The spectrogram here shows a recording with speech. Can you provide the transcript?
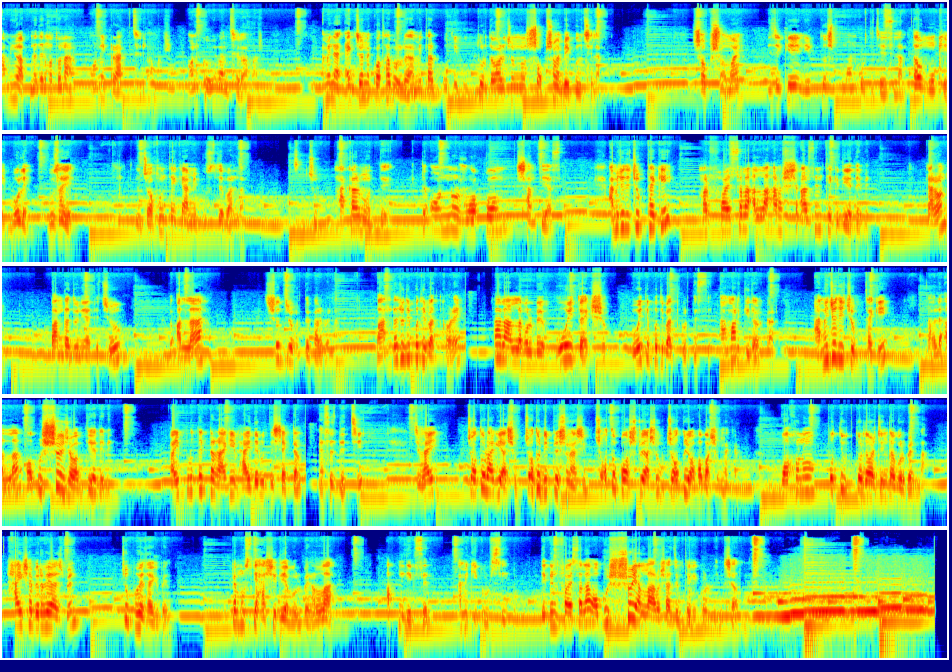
আমিও আপনাদের মতো না, অনেক রাগ ছিল আমার, অনেক অভিমান ছিল আমার। আমি না একজনের কথা বললে আমি তার প্রতি উত্তর দেওয়ার জন্য সবসময় বেকুল ছিলাম। সব সময় নিজেকে নির্দোষ প্রমাণ করতে চেয়েছিলাম, তাও মুখে, বলে, বুঝাইয়ে। যখন থেকে আমি বুঝতে পারলাম, চুপ থাকার মধ্যে একটা অন্য রকম শান্তি আছে। আমি যদি চুপ থাকি, আমার ফয়সালা আল্লাহ আরশ আজিম থেকে দিয়ে দেবে। কারণ বান্দা দুনিয়াতে চুপ, তো আল্লাহ সহ্য করতে পারবে না। বান্দা যদি প্রতিবাদ করে, তাহলে আল্লাহ বলবে, ওই তো একশো, ওইতে প্রতিবাদ করতেছে, আমার কি দরকার? আমি যদি চুপ থাকি, তাহলে আল্লাহ অবশ্যই জবাব দিয়ে দেবে। তাই প্রত্যেকটা রাগী ভাইদের উদ্দেশ্যে একটা মেসেজ দিচ্ছি যে, ভাই, যত রাগী আসুক, যত ডিপ্রেশনে আসুক, যত কষ্টই আসুক, যতই অভাব আসুক না কেন, কখনো প্রতি উত্তর দেওয়ার চিন্তা করবেন না। হাইসা বের হয়ে আসবেন চুপ হয়ে থাকবেন। একটা মুসকে হাসি দিয়ে বলবেন, আল্লাহ, আপনি দেখছেন, আমি কি করছি? দেখবেন ফয়সালা অবশ্যই আল্লাহ আরও সাজিম থেকে করবে, ইনশাআল্লাহ।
